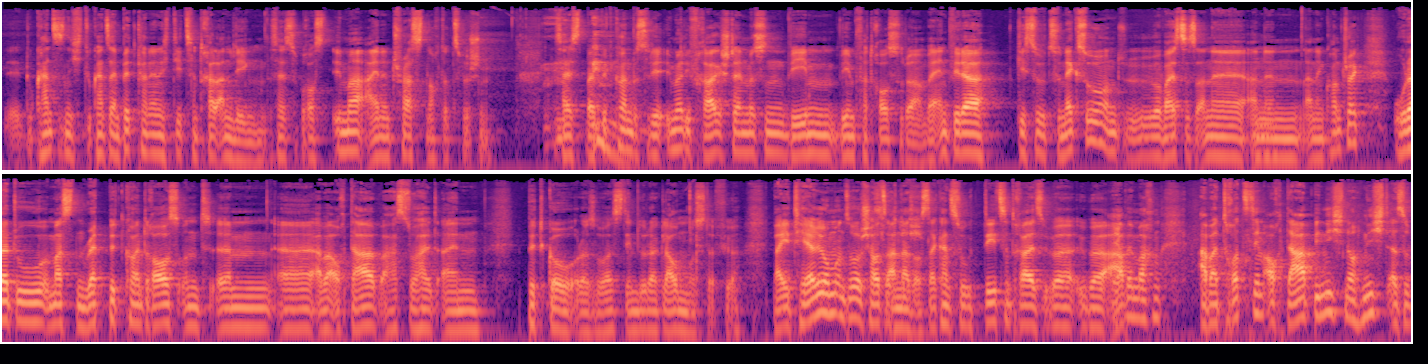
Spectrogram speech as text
du kannst es nicht, du kannst ein Bitcoin ja nicht dezentral anlegen. Das heißt, du brauchst immer einen Trust noch dazwischen. Das heißt, bei Bitcoin wirst du dir immer die Frage stellen müssen, wem, wem vertraust du da? Weil entweder gehst du zu Nexo und überweist das an, eine, an, einen, an einen Contract. Oder du machst einen Red Bitcoin draus und ähm, äh, aber auch da hast du halt ein BitGo oder sowas, dem du da glauben musst dafür. Bei Ethereum und so schaut es anders aus. Da kannst du dezentrales über, über ja. Aave machen. Aber trotzdem, auch da bin ich noch nicht, also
